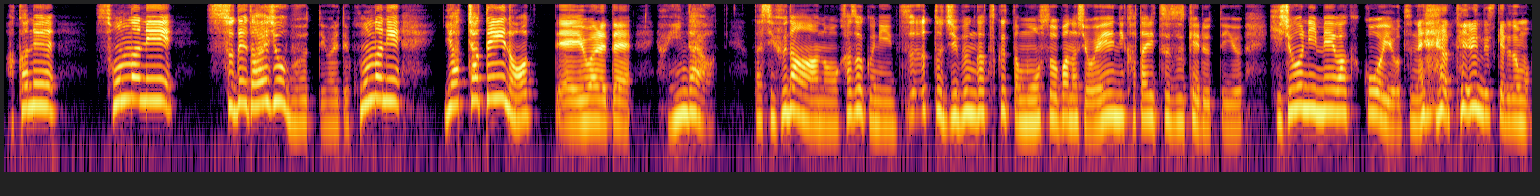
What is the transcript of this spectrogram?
あかね、そんなに素で大丈夫？って言われて、こんなにやっちゃっていいの？って言われて、いいいんだよ。私普段あの家族にずっと自分が作った妄想話を永遠に語り続けるっていう非常に迷惑行為を常にやっているんですけれども、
